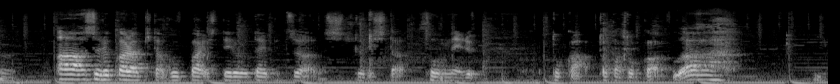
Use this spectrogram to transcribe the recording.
うん。ああ、それから来たグッバイステレオタイプツアーのしっとりしたトンネルとか、とかとか、うわあ、いっ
